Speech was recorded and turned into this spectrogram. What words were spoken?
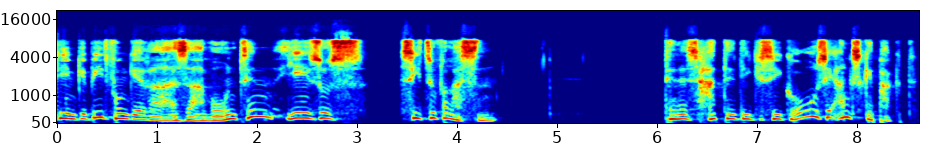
die im Gebiet von Gerasa wohnten, Jesus sie zu verlassen. Denn es hatte die, sie große Angst gepackt.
